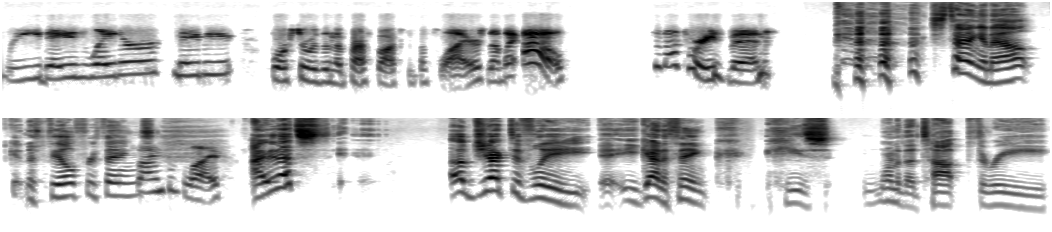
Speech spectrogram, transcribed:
three days later, maybe Foerster was in the press box with the Flyers, and I'm like, oh, so that's where he's been. Just hanging out, getting a feel for things. Signs of life. I mean, that's objectively, you got to think he's one of the top three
